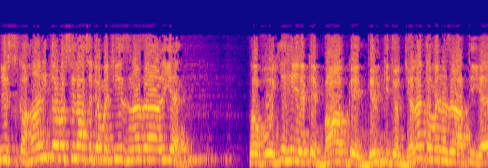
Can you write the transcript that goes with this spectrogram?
इस कहानी के वसीला से जो हमें चीज़ नज़र आ रही है तो वो यही है कि बाप के दिल की जो झलक हमें नज़र आती है,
